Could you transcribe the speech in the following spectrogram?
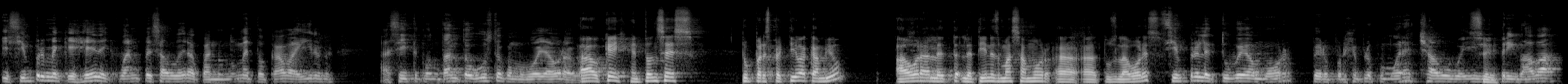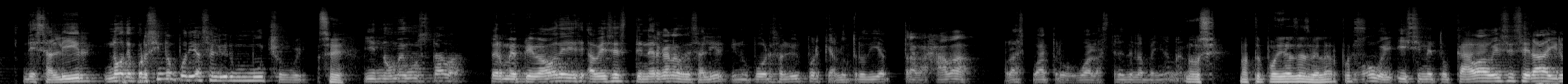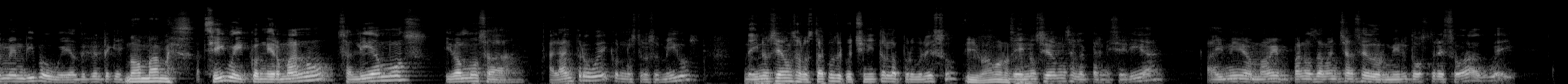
Y siempre me quejé de cuán pesado era cuando no me tocaba ir así con tanto gusto como voy ahora, güey. Ah, ok. Entonces, ¿tu perspectiva cambió? ¿Ahora le, le tienes más amor a, a tus labores? Siempre le tuve amor, pero por ejemplo, como era chavo, güey, Sí. me privaba de salir. No, de por sí no podía salir mucho, güey. Sí. Y no me gustaba. Pero me privaba de a veces tener ganas de salir y no poder salir porque al otro día trabajaba a las 4 o a las 3 de la mañana. güey. No sé, no te podías desvelar, pues. No, güey. Y si me tocaba a veces era irme en vivo, güey. Haz de cuenta que. No mames. Sí, güey, con mi hermano salíamos, íbamos a, al antro, güey, con nuestros amigos. De ahí nos íbamos a los tacos de cochinita a la Progreso. Y vámonos. De ahí nos íbamos a la carnicería. Ahí mi mamá y mi papá nos daban chance de dormir dos, tres horas, güey.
